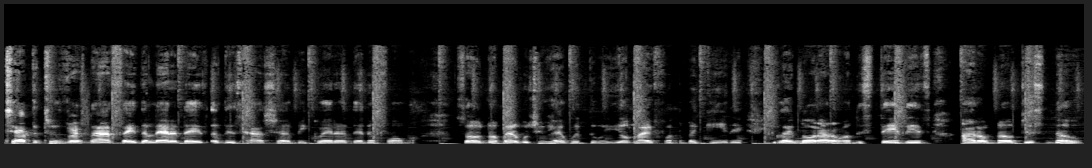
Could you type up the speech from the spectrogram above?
chapter 2, verse 9 say, The latter days of this house shall be greater than the former. So no matter what you have went through in your life from the beginning, you're like, Lord, I don't understand this. I don't know. Just know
